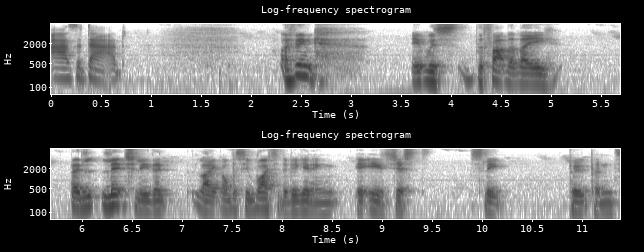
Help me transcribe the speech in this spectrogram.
as a dad? I think it was the fact that they they literally they like obviously right at the beginning it is just sleep poop and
